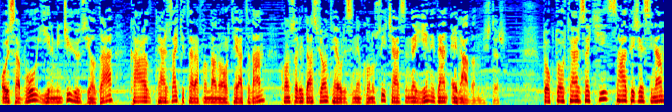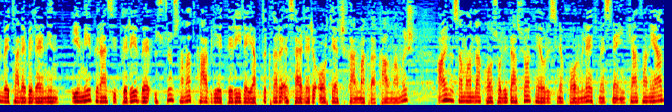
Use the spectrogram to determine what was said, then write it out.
Oysa bu 20. yüzyılda Karl Terzaki tarafından ortaya atılan konsolidasyon teorisinin konusu içerisinde yeniden ele alınmıştır. Doktor Terzaki sadece Sinan ve talebelerinin ilmi prensipleri ve üstün sanat kabiliyetleriyle yaptıkları eserleri ortaya çıkarmakla kalmamış, aynı zamanda konsolidasyon teorisini formüle etmesine imkan tanıyan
